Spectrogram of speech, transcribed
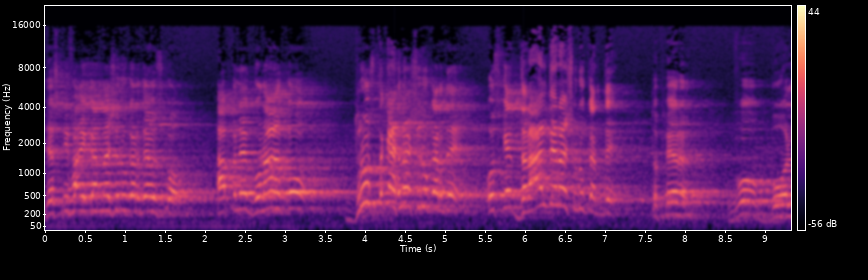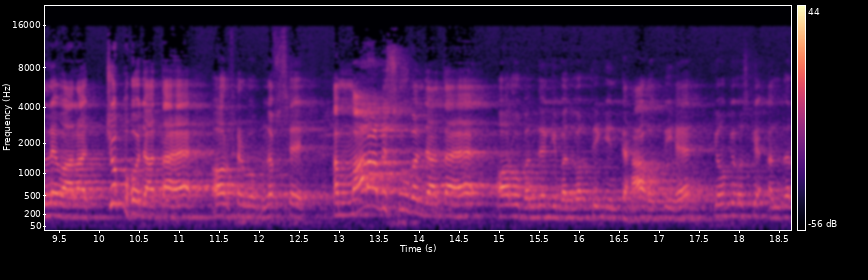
جسٹیفائی کرنا شروع کر دے اس کو۔ اپنے گناہ کو درست کہنا شروع کر دے، اس کے دلائل دینا شروع کر دے، تو پھر وہ بولنے والا چپ ہو جاتا ہے اور پھر وہ نفس امارہ بسو بن جاتا ہے اور وہ بندے کی بدبختی کی انتہا ہوتی ہے کیونکہ اس کے اندر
